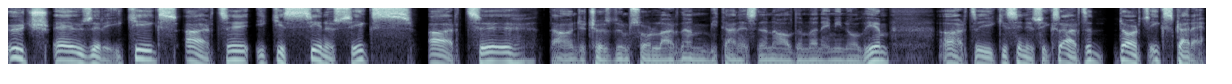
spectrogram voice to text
3 e üzeri 2x artı 2 sinüs x artı, daha önce çözdüğüm sorulardan bir tanesinden aldığımdan emin olayım, artı 2 sinüs x artı 4x kare.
